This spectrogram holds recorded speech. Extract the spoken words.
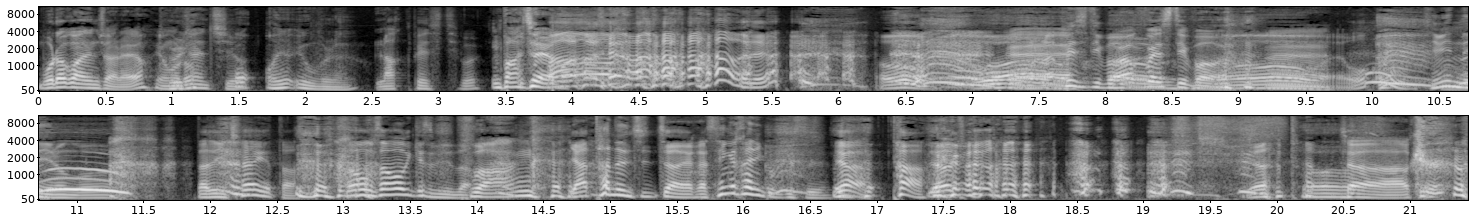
뭐라고 하는 줄 알아요? 영어로? 돌잔치요? 어, 아니요, 이거 몰라요. rock festival? 맞아요. 오, 오, 네. rock festival. rock festival. 오, 네. 오, 재밌네, 이런 거. 나중에 쳐야겠다. 써먹, 써먹겠습니다. 부앙. 야타는 진짜 약간 생각하니까 웃겼어요. 야, 타. 어. 자, 그럼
